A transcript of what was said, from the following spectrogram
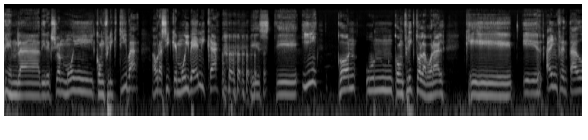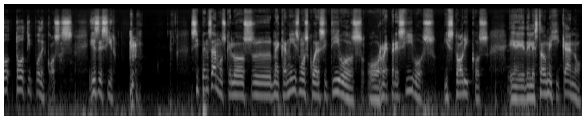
en la dirección muy conflictiva, ahora sí que muy bélica, este, y con un conflicto laboral que eh, ha enfrentado todo tipo de cosas. Es decir, si pensamos que los eh, mecanismos coercitivos o represivos históricos eh, del Estado mexicano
